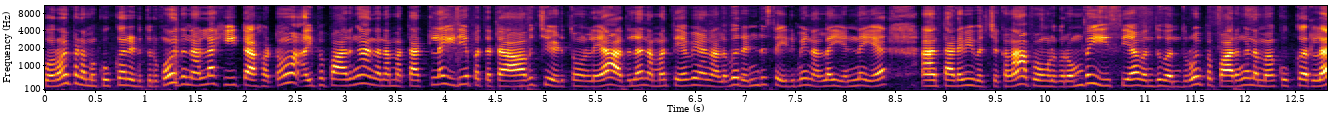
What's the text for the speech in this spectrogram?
போகிறோம் இப்போ நம்ம குக்கர் எடுத்துருக்கோம். இது நல்லா ஹீட் ஆகட்டும். இப்போ பாருங்கள் அந்த நம்ம தட்டில் இடியப்பத்தட்டை அவிச்சு எடுத்தோம் இல்லையா? அதில் நம்ம தேவையான அளவு ரெண்டு சைடுமே நல்லா எண்ணெயை தடவி வச்சுக்கலாம். அப்போ உங்களுக்கு ரொம்ப ஈஸியாக வந்து வந்துடும் இப்போ பாருங்கள் நம்ம குக்கரில்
